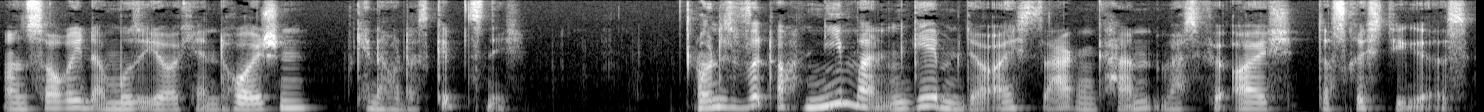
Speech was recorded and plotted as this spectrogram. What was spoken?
Und sorry, da muss ich euch enttäuschen, genau das gibt's nicht. Und es wird auch niemanden geben, der euch sagen kann, was für euch das Richtige ist.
